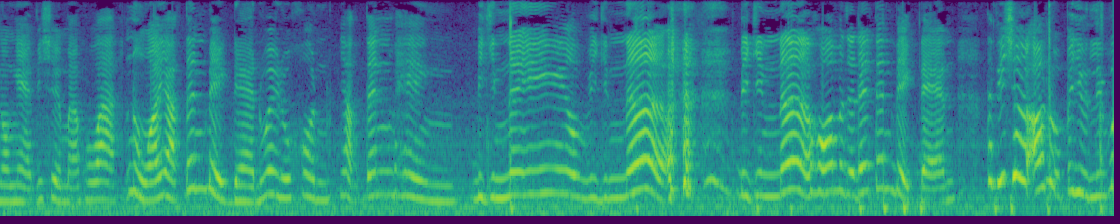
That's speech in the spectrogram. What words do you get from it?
งองแงพี่เชอร์มาเพราะว่าหนูอะอยากเต้นเบรกแดนด้วยทุกคน อยากเต้นเพลง beginner beginner beginner เพราะว่ามันจะได้เต้นเบรกแดนแต่พี่เชอร์เอาหนูไปอยู่ริเว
